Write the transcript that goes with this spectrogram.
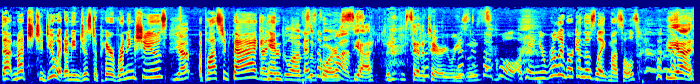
that much to do it. I mean, just a pair of running shoes, Yep. a plastic bag, and, your gloves, and of course. gloves. Yeah, sanitary This reasons. is so cool. Okay, and you're really working those leg muscles. yes,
